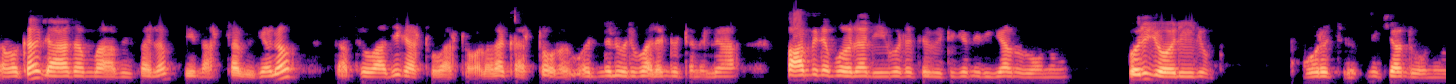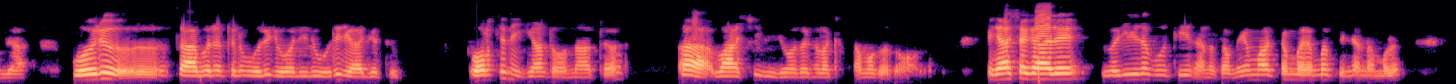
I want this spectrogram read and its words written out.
നമുക്ക് ജാതം വിഫലം ഈ നഷ്ടവികലം തത്വവാദി കഷ്ടവാർത്ത. വളരെ കഷ്ടമാണ്. ഒന്നിലും ഒരു ഫലം കിട്ടുന്നില്ല. പാമ്പിനെ പോലെ ലീവ് എടുത്ത് വീട്ടിൽ ചെന്നിരിക്കാന്ന് തോന്നും. ഒരു ജോലിയിലും ഉറച്ച് നിൽക്കാൻ തോന്നൂല. ഒരു സ്ഥാപനത്തിലും ഒരു ജോലിയിലും ഒരു രാജ്യത്തും ഉറച്ചു നിൽക്കാൻ തോന്നാത്ത ആ വാശി വിരോധങ്ങളൊക്കെ നമുക്ക് തോന്നും. വിനാശകാലെ വിപരീത ബുദ്ധി എന്നാണ് സമയം മാറ്റം വരുമ്പോൾ പിന്നെ നമ്മൾ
